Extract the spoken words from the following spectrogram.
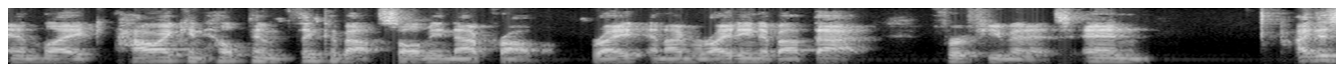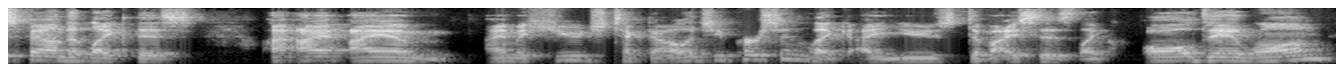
and like how I can help him think about solving that problem. Right. And I'm writing about that for a few minutes. And I just found that like this I, I, am I'm a huge technology person. Like I use devices like all day long.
